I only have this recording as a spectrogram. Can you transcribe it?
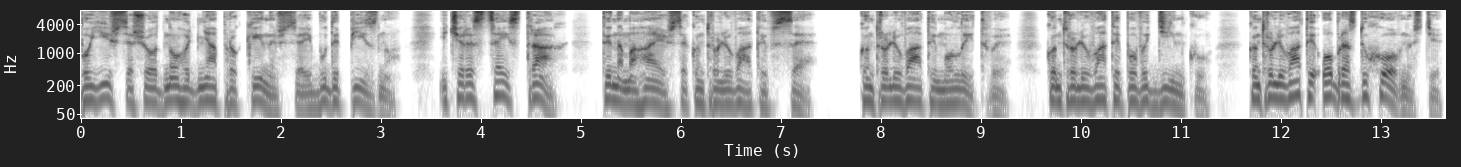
боїшся, що одного дня прокинешся і буде пізно. І через цей страх ти намагаєшся контролювати все, контролювати молитви, контролювати поведінку, контролювати образ духовності,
